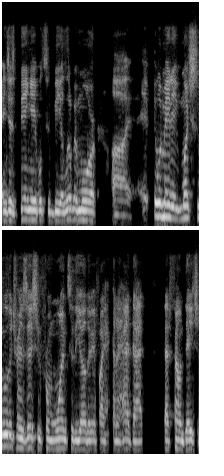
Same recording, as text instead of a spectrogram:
and just being able to be a little bit more uh, it, it would made a much smoother transition from one to the other if I kind of had that that foundation.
